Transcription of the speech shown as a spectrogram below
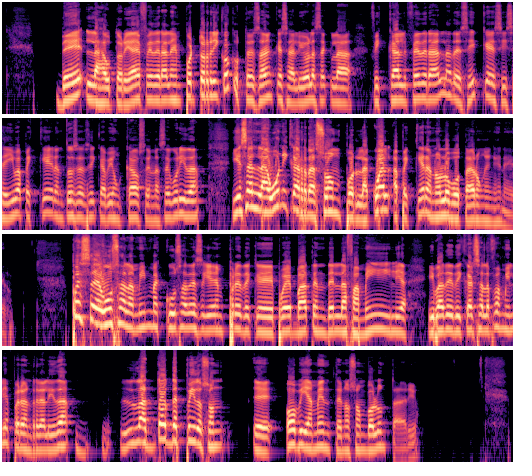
de las autoridades federales en Puerto Rico, que ustedes saben que salió la, fiscal federal a decir que si se iba a pesquera, entonces sí que había un caos en la seguridad. Y esa es la única razón por la cual a pesquera no lo votaron en enero. Pues se usa la misma excusa de siempre de que pues va a atender la familia y va a dedicarse a la familia, pero en realidad los dos despidos son, eh, obviamente no son voluntarios.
